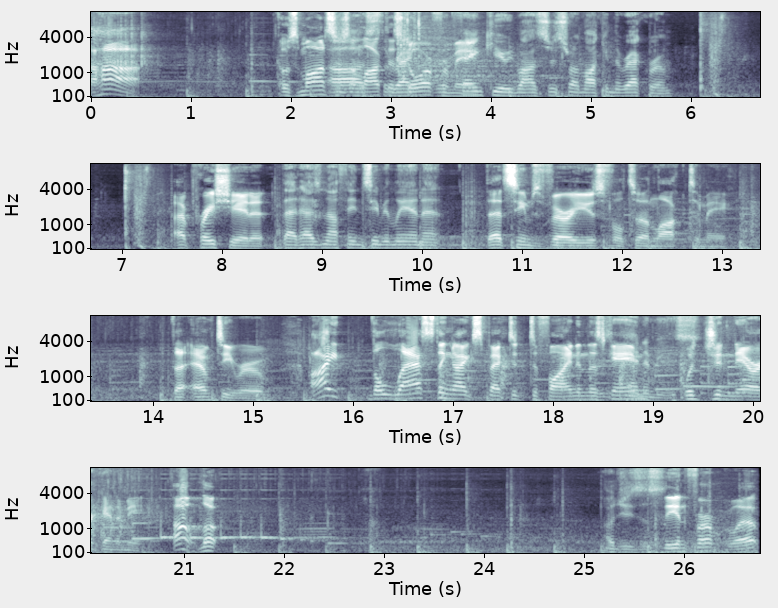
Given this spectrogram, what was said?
Aha! Those monsters oh, it's unlocked this door for me. Thank you, monsters, for unlocking the rec room. I appreciate it. That has nothing seemingly in it. That seems very useful to unlock to me. The empty room. I the last thing I expected to find in this game Enemies. was generic enemy. Oh, look. Oh Jesus! The infirm well,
